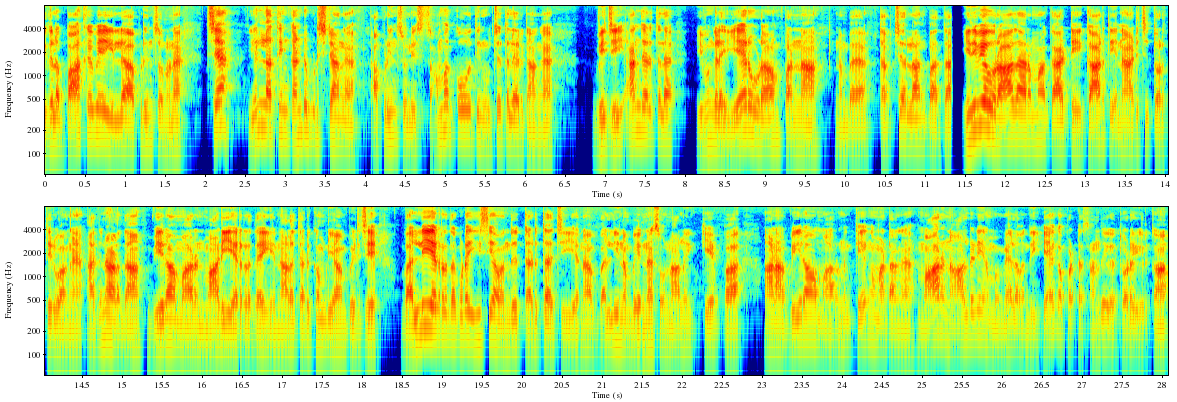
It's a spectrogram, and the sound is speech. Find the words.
இதில் பார்க்கவே இல்லை அப்படின்னு சொன்னோன்னே சே எல்லாத்தையும் கண்டுபிடிச்சிட்டாங்க அப்படின்னு சொல்லி சம கோவத்தின் உச்சத்தில் இருக்காங்க. விஜி அந்த இடத்துல இவங்களை ஏற விடாம பண்ணா நம்ம தப்பிச்சிடலான்னு பார்த்தா இதுவே ஒரு ஆதாரமாக காட்டி கார்த்தி அடித்து துரத்திடுவாங்க. அதனால தான் வீராமாறன் மாடி ஏறுறதை என்னால் தடுக்க முடியாமல் போயிடுச்சு. வள்ளி ஏறுறத கூட ஈஸியாக வந்து தடுத்தாச்சு. ஏன்னா வள்ளி நம்ம என்ன சொன்னாலும் கேட்பா ஆனால் வீராமாறனும் கேட்க மாட்டாங்க. மாறன் ஆல்ரெடி நம்ம மேலே வந்து ஏகப்பட்ட சந்தேகத்தோடு இருக்கான்.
